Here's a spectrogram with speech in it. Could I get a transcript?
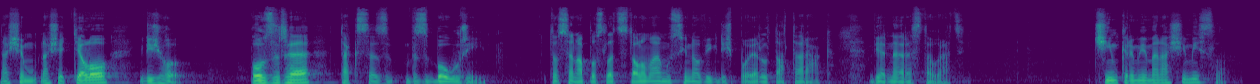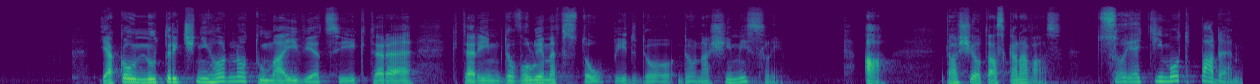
Naše, naše tělo, když ho pozře, tak se vzbouří. To se naposled stalo mému synovi, když pojedl tatarák v jedné restauraci. Čím krmíme naši mysl? Jakou nutriční hodnotu mají věci, které, kterým dovolujeme vstoupit do, do naší mysli? A další otázka na vás. Co je tím odpadem?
